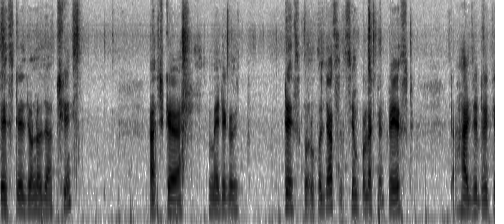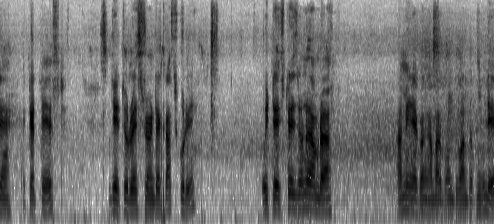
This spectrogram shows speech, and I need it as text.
টেস্টের জন্য যাচ্ছি। আজকে মেডিকেল টেস্ট করব। জাস্ট সিম্পল একটা টেস্ট হাইজেটিকে একটা টেস্ট যেহেতু রেস্টুরেন্টে কাজ করি। ওই টেস্টের জন্য আমরা আমি এবং আমার বন্ধু বান্ধব মিলে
